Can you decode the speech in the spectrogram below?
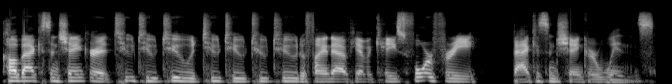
Call Bachus and Schanker at 222 2222 to find out if you have a case for free. Bachus and Schanker wins.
